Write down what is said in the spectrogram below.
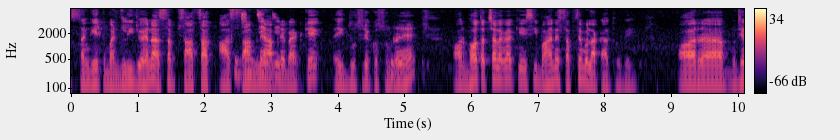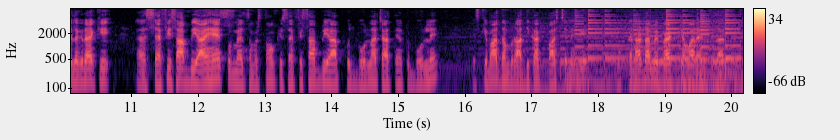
संगीत मंडली जो है ना सब साथ साथ आज जी सामने जी जी। बैठ के एक दूसरे को सुन रहे हैं और बहुत अच्छा लगा कि इसी बहाने सबसे मुलाकात हो गई। और अ, मुझे लग रहा है कि अ, सैफी साहब भी आए हैं तो मैं समझता हूँ कि सैफी साहब भी आप कुछ बोलना चाहते हैं तो बोल लें। इसके बाद हम राधिका के पास चलेंगे। वो कनाडा में बैठ के हमारा इंतज़ार कर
